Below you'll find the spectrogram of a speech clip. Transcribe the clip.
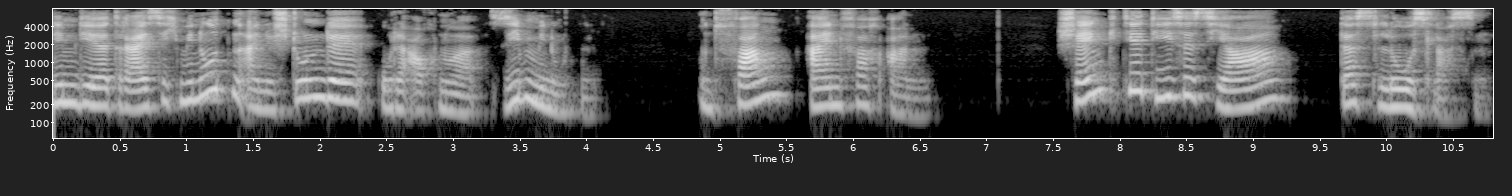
Nimm dir 30 Minuten, eine Stunde oder auch nur sieben Minuten und fang einfach an. Schenk dir dieses Jahr das Loslassen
